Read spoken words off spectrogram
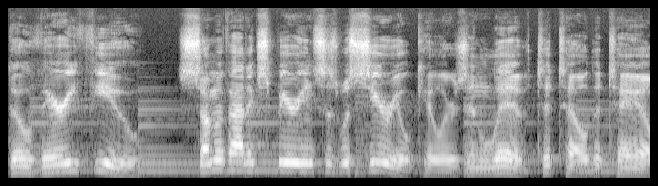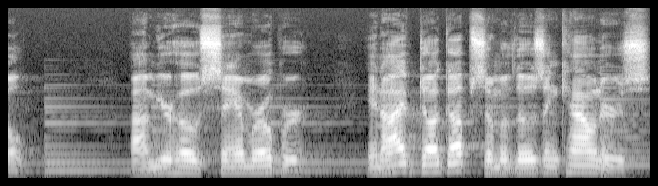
Though very few, some have had experiences with serial killers and lived to tell the tale. I'm your host, Sam Roper, and I've dug up some of those encounters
